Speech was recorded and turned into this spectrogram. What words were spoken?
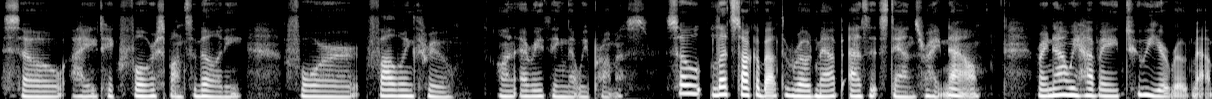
so I take full responsibility for following through on everything that we promise. So let's talk about the roadmap as it stands right now. Right now, we have a two year roadmap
